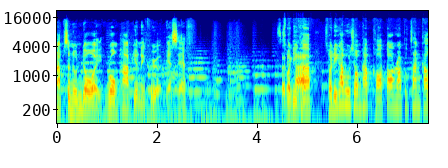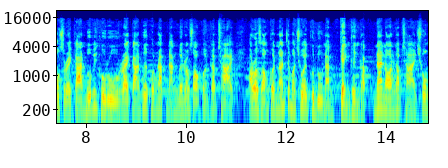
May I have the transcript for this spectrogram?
นับสนุนโดยโรงภาพยนตร์ในเครือ SF สวัสดีครับ สวัสดีครับผู้ชมครับ ขอต้อนรับทุกท่านเข้าสู่รายการ Movie Guru รายการเพื่อคนรักหนังเหมือนเราสองคนครับชายเพราะเราสองคนนั้นจะมาช่วยคุณดูหนังเก่งขึ้นครับ แน่นอนครับชายช่วง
